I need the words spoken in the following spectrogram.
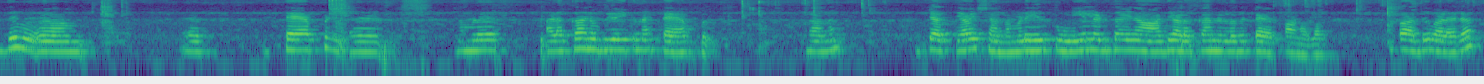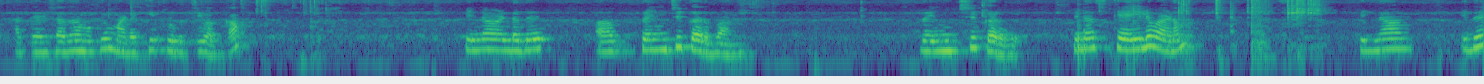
ഇത് ടാപ്പ് നമ്മൾ അളക്കാൻ ഉപയോഗിക്കുന്ന ടാപ്പ് ഇതാണ് ഏറ്റവും അത്യാവശ്യമാണ് നമ്മൾ ഏത് തുണിയെല്ലാം എടുത്തു കഴിഞ്ഞാൽ ആദ്യം അളക്കാനുള്ളത് ടാപ്പാണല്ലോ അപ്പോൾ അത് വളരെ അത്യാവശ്യം. അത് നമുക്ക് മടക്കി ചുരുട്ടി വെക്കാം. പിന്നെ വേണ്ടത് ഫ്രഞ്ച് കർവാണ് ഫ്രഞ്ച് കർവ് പിന്നെ സ്കെയിൽ വേണം. പിന്നെ ഇത്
